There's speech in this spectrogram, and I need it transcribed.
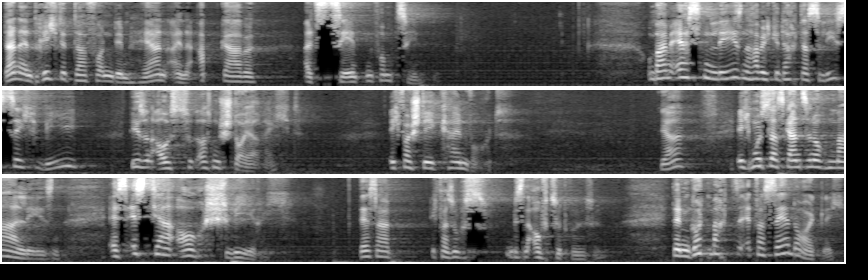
dann entrichtet davon dem Herrn eine Abgabe als Zehnten vom Zehnten. Und beim ersten Lesen habe ich gedacht, das liest sich wie, wie so ein Auszug aus dem Steuerrecht. Ich verstehe kein Wort. Ja? Ich muss das Ganze nochmal lesen. Es ist ja auch schwierig. Deshalb, ich versuche es ein bisschen aufzudröseln. Denn Gott macht etwas sehr deutlich.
